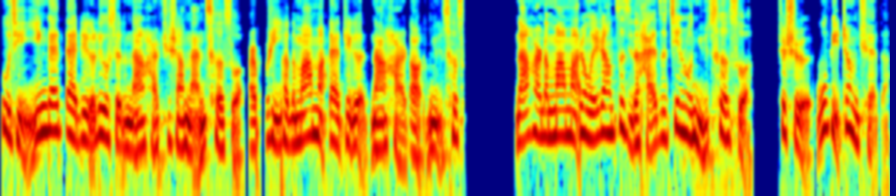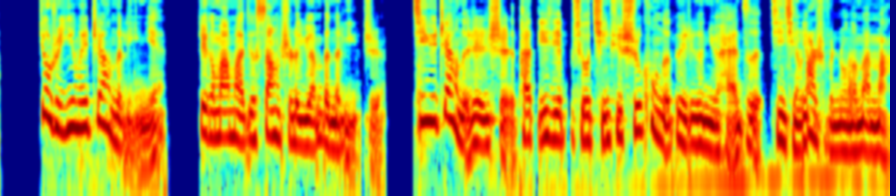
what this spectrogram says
父亲应该带这个六岁的男孩去上男厕所，而不是他的妈妈带这个男孩到女厕所。男孩的妈妈认为让自己的孩子进入女厕所，这是无比正确的。就是因为这样的理念，这个妈妈就丧失了原本的理智。基于这样的认识，他喋喋不休、情绪失控地对这个女孩子进行了二十分钟的谩骂。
